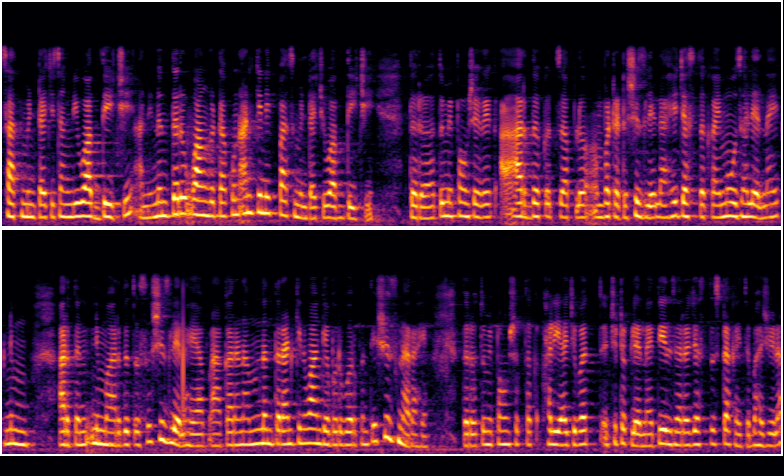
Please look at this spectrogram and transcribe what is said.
सात मिनिटाची चांगली वाफ द्यायची आणि नंतर वांग टाकून आणखीन एक पाच मिनिटाची वाफ द्यायची. तर तुम्ही पाहू शकता एक अर्धकच आपलं बटाटा शिजलेलं आहे. जास्त काही मऊ झालेलं नाही. एक निम अर्ध निम्मा अर्धच तसं शिजलेलं आहे. कारण नंतर आणखीन वांग्याबरोबर पण ते शिजणार आहे. तर तुम्ही पाहू शकता खाली अजिबात चिटकलेलं नाही. तेल जरा जास्तच टाकायचं भाजीला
